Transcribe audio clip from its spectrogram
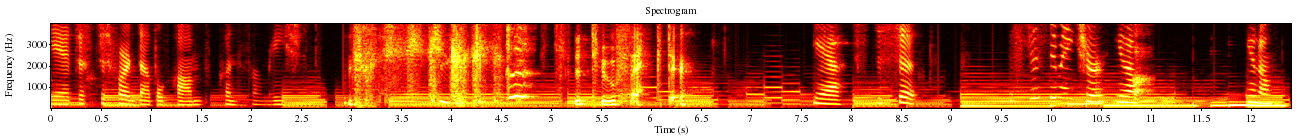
Yeah, just just for a double com- confirmation. the two factor. Yeah, just just to just just to make sure, you know, you know.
